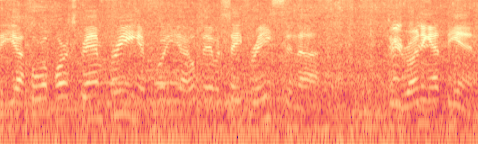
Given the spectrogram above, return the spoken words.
The uh, Four Wheel Parts Grand Prix. Everybody, I hope they have a safe race and uh, be running at the end.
